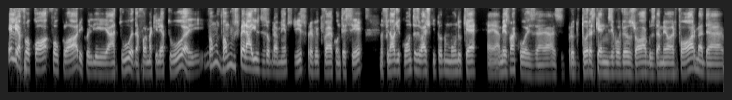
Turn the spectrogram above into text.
Ele é folclórico, ele atua da forma que ele atua, e vamos, vamos esperar aí os desdobramentos disso para ver o que vai acontecer no final de contas, eu acho que todo mundo quer é, a mesma coisa. As produtoras querem desenvolver os jogos da melhor forma, da,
